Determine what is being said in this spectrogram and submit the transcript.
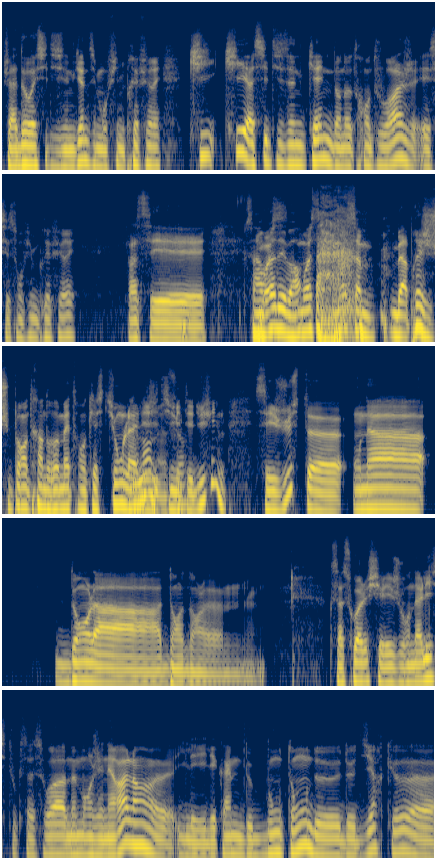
j'ai adoré Citizen Kane, c'est mon film préféré. Qui, qui a Citizen Kane dans notre entourage et c'est son film préféré? Enfin, c'est. C'est un moi, vrai débat. Moi, ça, moi, ça me- Mais après, je suis pas en train de remettre en question la Non, légitimité du film. C'est juste, euh, on a dans la, dans, dans le, que ça soit chez les journalistes ou que ça soit même en général, hein, euh, il, est, il est quand même de bon ton de, de dire que euh,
